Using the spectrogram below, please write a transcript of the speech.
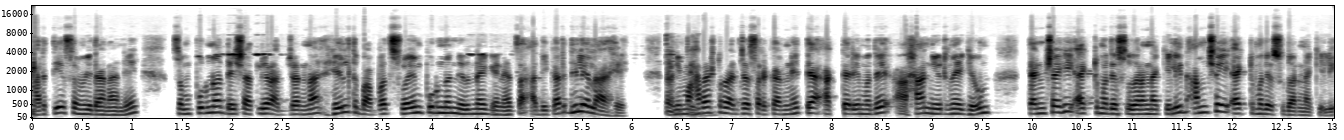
भारतीय संविधानाने संपूर्ण देशातल्या राज्यांना हेल्थ बाबत स्वयंपूर्ण निर्णय घेण्याचा अधिकार दिलेला आहे. आणि महाराष्ट्र राज्य सरकारने त्या अखत्यारीमध्ये हा निर्णय घेऊन त्यांच्याही ऍक्टमध्ये सुधारणा केली आणि आमच्याही ऍक्टमध्ये सुधारणा केली.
